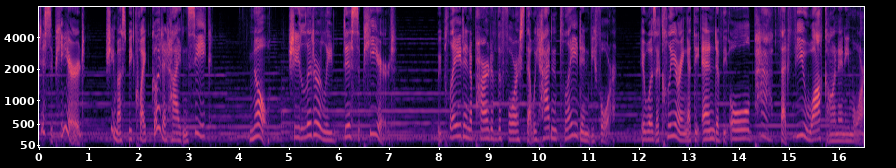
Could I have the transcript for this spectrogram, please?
Disappeared? She must be quite good at hide and seek. No, she literally disappeared. We played in a part of the forest that we hadn't played in before. It was a clearing at the end of the old path that few walk on anymore.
